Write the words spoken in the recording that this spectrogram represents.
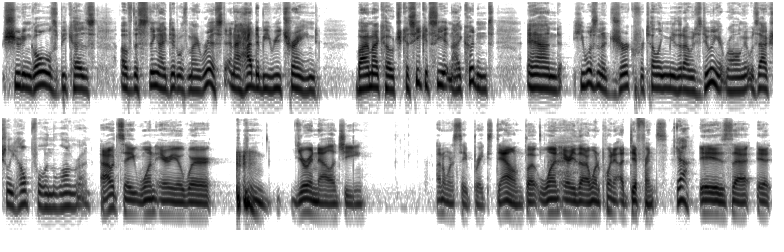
shooting goals because of this thing I did with my wrist. And I had to be retrained by my coach because he could see it and I couldn't. And he wasn't a jerk for telling me that I was doing it wrong. It was actually helpful in the long run. I would say one area where your analogy, I don't want to say breaks down, but one area that I want to point out a difference Yeah. is that it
